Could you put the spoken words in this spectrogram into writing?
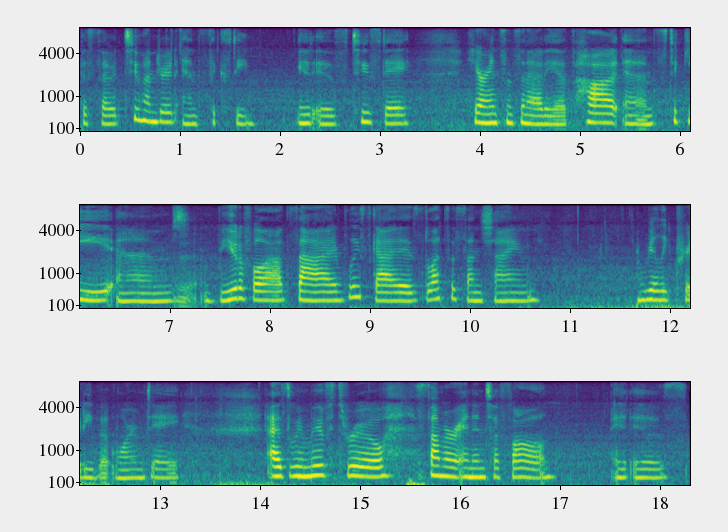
Episode 260. It is Tuesday here in Cincinnati. It's hot and sticky and beautiful outside, blue skies, lots of sunshine. Really pretty but warm day. As we move through summer and into fall, it is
